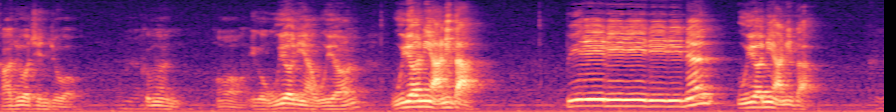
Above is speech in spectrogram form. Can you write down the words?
가주어 진주어. 그러면 어 이거 우연이야 우연. 우연이 아니다. 삐리리리리는 우연이 아니다. 그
